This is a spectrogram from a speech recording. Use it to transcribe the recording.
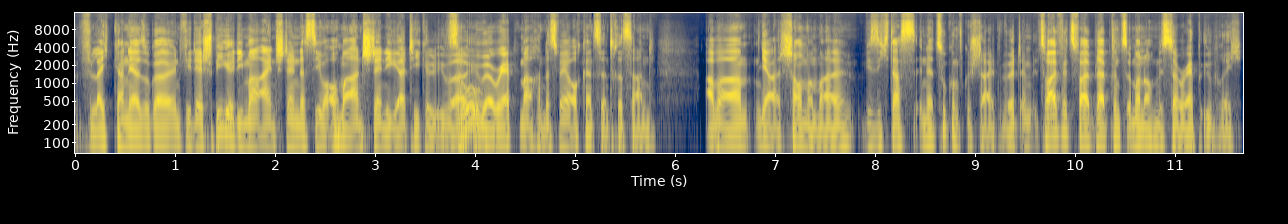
vielleicht kann ja sogar irgendwie der Spiegel die mal einstellen, dass die auch mal anständige Artikel über, So. über Rap machen. Das wäre ja auch ganz interessant. Aber ja, schauen wir mal, wie sich das in der Zukunft gestalten wird. Im Zweifelsfall bleibt uns immer noch Mr. Rap übrig.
